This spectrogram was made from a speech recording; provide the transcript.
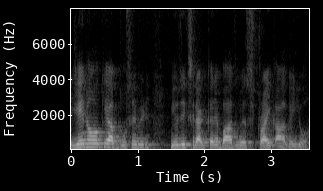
ये ना हो कि आप दूसरे म्यूज़िक सेलेक्ट करें, बाद में स्ट्राइक आ गई हो।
